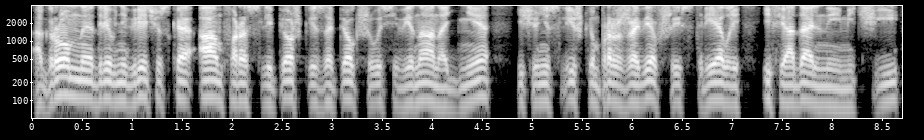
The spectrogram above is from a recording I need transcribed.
огромная древнегреческая амфора с лепешкой запекшегося вина на дне, еще не слишком проржавевшие стрелы и феодальные мечи,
